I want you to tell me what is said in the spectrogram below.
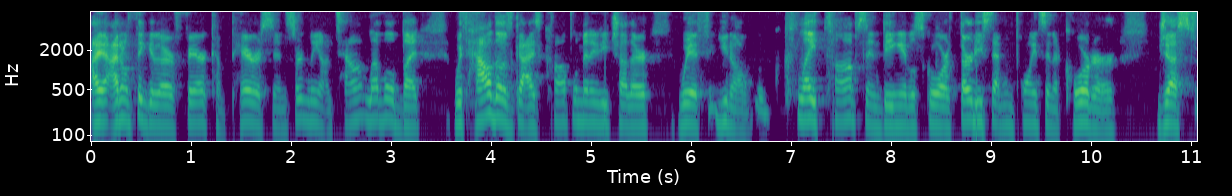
I, I, don't think they're a fair comparison, certainly on talent level, but with how those guys complemented each other, with, you know, Klay Thompson being able to score 37 points in a quarter just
